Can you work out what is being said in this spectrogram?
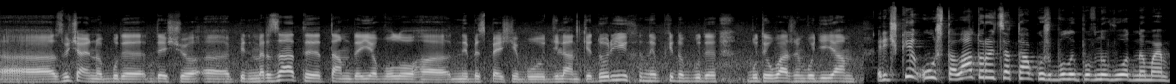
Е, Звичайно, буде дещо е, підмерзати, там, де є волога, небезпечні будуть ділянки доріг, необхідно буде бути уважним водіям. Річки Уж та Латориця також були повноводними.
